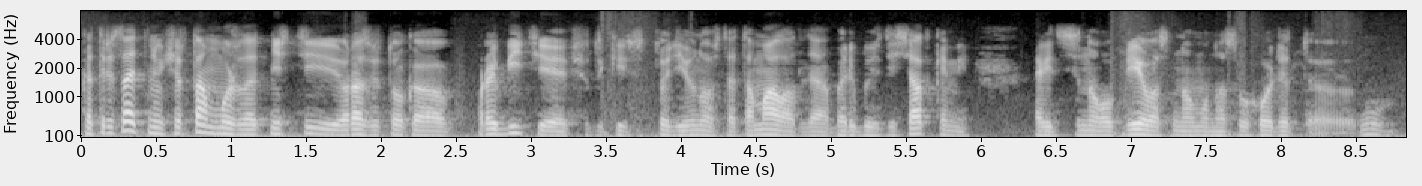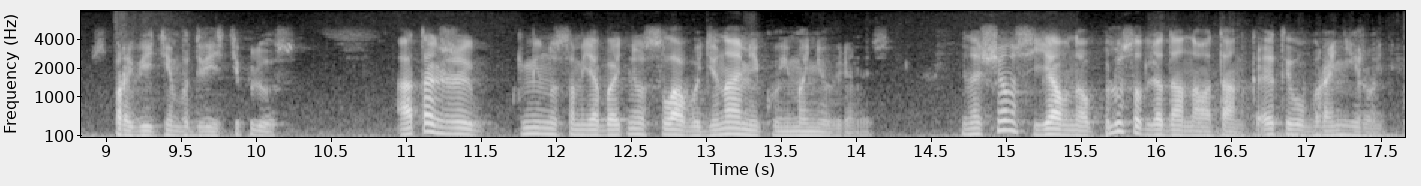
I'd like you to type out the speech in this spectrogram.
К отрицательным чертам можно отнести разве только пробитие, все-таки 190 это мало для борьбы с десятками, а ведь синовый при в основном у нас выходит э, ну, с пробитием в 200+. А также к минусам я бы отнес слабую динамику и маневренность. И начнем с явного плюса для данного танка, это его бронирование.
